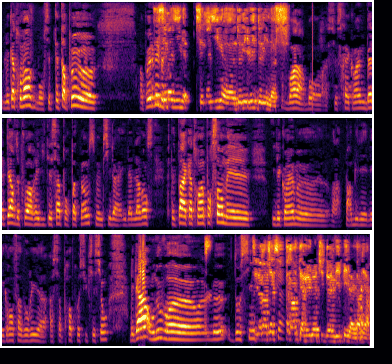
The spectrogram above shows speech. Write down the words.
le 80. Bon, c'est peut-être un peu, euh, un peu élevé. C'est Manning. C'est Manning 2008-2009. Voilà. Bon, ce serait quand même une belle perf de pouvoir rééditer ça pour Pat Mahomes, même s'il a, il a de l'avance. Peut-être pas à 80%, mais il est quand même euh, voilà, parmi les, les, grands favoris à, sa propre succession. Les gars, on ouvre euh, le dossier. C'est Lamar Jackson hein, qui avait eu le titre de MVP l'année dernière.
